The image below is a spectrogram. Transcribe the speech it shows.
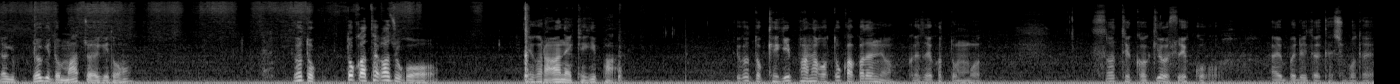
여기 여기도 맞죠 여기도? 이것도 똑같아 가지고 이걸 안에 계기판. 이것도 계기판하고 똑같거든요. 그래서 이것도 뭐 스티커 끼울 수 있고 하이브리드 대시보드에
